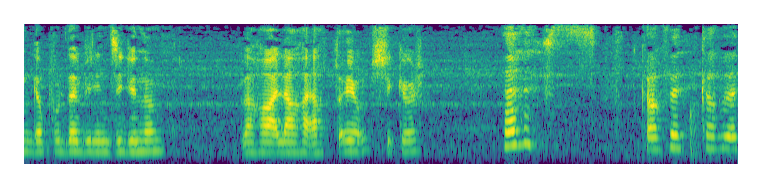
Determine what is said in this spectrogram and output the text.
Singapur'da birinci günüm ve hala hayattayım şükür. kahve, kahve.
